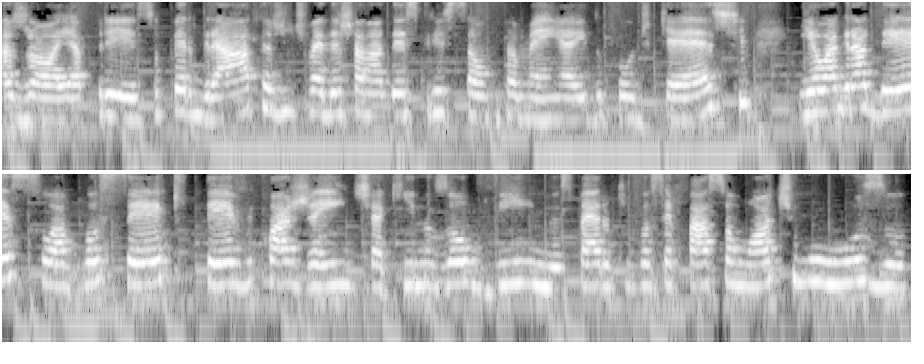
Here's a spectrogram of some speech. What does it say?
A joia, Pri, super grata. A gente vai deixar na descrição também aí do podcast. E eu agradeço a você que esteve com a gente aqui nos ouvindo. Espero que você faça um ótimo uso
